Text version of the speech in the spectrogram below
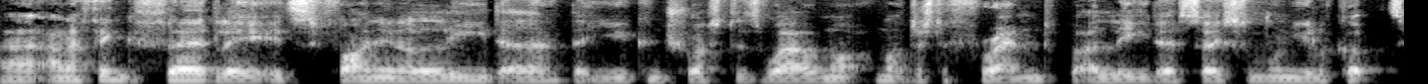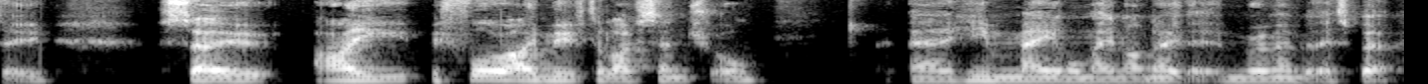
Uh, and I think thirdly, it's finding a leader that you can trust as well, not not just a friend, but a leader. So someone you look up to. So I before I moved to Life Central, uh, he may or may not know that and remember this, but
